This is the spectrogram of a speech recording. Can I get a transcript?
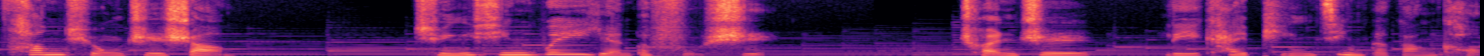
苍穹之上。群星威严的俯视，船只离开平静的港口。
